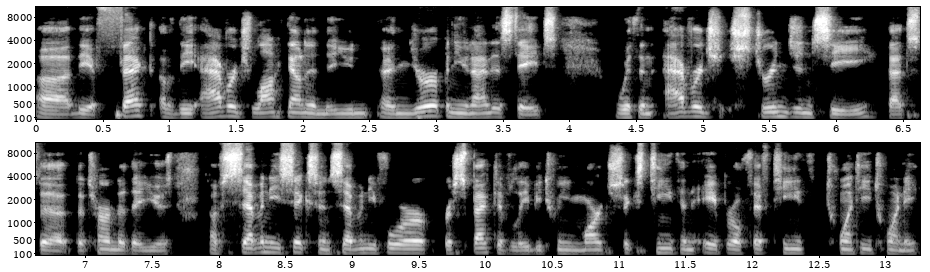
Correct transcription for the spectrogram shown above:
uh, the effect of the average lockdown in the in europe and the united states with an average stringency, that's the, the term that they use, of 76 and 74 respectively between March 16th and April 15th, 2020,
